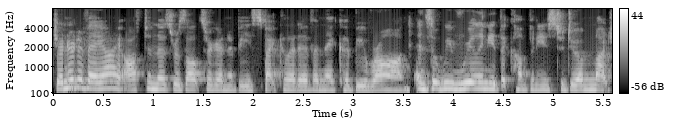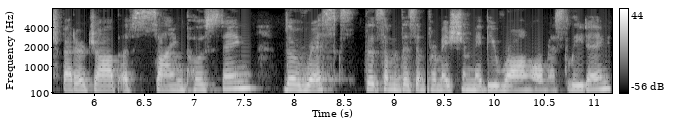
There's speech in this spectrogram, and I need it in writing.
Generative AI, often those results are going to be speculative and they could be wrong. And so we really need the companies to do a much better job of signposting the risks that some of this information may be wrong or misleading,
